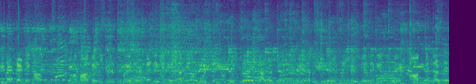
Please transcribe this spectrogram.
डिनर करने का। तो हम आ गए पीपल में डिनर करने के लिए। अभी हम पहुँचे हैं देखते हैं क्या करते हैं। मेरी तबीयत ठीक नहीं है मैदे का इशू है, आँख में दर्द है।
